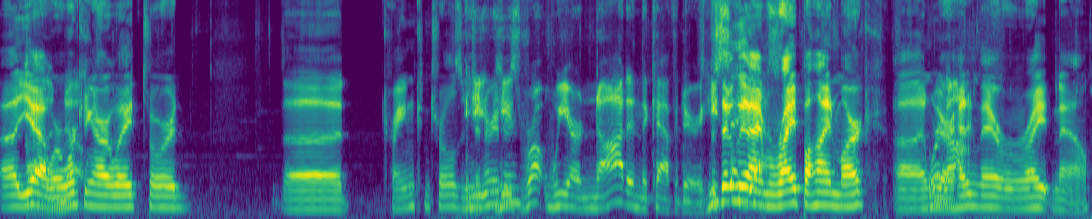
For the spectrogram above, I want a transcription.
Uh, yeah, Uh, we're no. working our way toward The crane controls and He, generator. he's wrong. We are not in the cafeteria. He said Specifically, I'm yes. right behind Mark, uh, and We're we are not. heading there right now.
